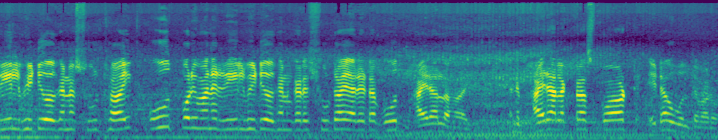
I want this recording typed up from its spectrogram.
রিল ভিডিও এখানে শ্যুট হয়, বহুত পরিমাণে রিল ভিডিও এখানকার শ্যুট হয় আর এটা বহুত ভাইরাল হয়। মানে ভাইরাল একটা স্পট এটাও বলতে পারো।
